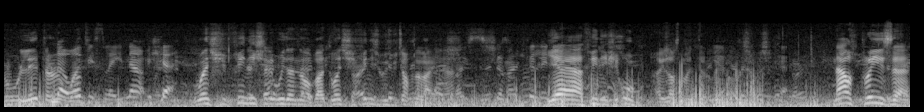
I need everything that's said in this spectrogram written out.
Later. No, when, obviously, no, yeah. when she finishes, we don't know. But when she finishes, we switch off the light. Huh? she's, she's filling Yeah, finish. Oh, I lost my turn. Now, please, uh,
